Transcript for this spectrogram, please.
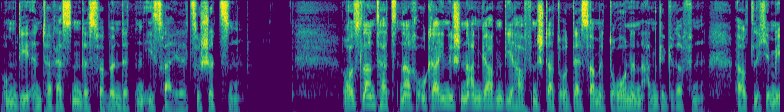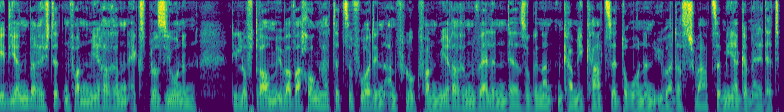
um die Interessen des Verbündeten Israel zu schützen. Russland hat nach ukrainischen Angaben die Hafenstadt Odessa mit Drohnen angegriffen. Örtliche Medien berichteten von mehreren Explosionen. Die Luftraumüberwachung hatte zuvor den Anflug von mehreren Wellen der sogenannten Kamikaze-Drohnen über das Schwarze Meer gemeldet.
